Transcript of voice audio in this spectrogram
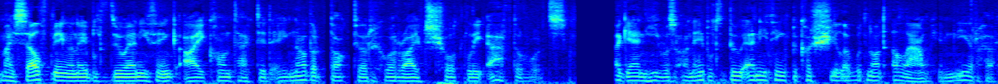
Myself being unable to do anything, I contacted another doctor who arrived shortly afterwards. Again, he was unable to do anything because Sheila would not allow him near her.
